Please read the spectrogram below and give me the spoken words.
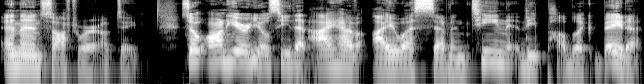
and then software update. So on here, you'll see that I have iOS 17, the public beta.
